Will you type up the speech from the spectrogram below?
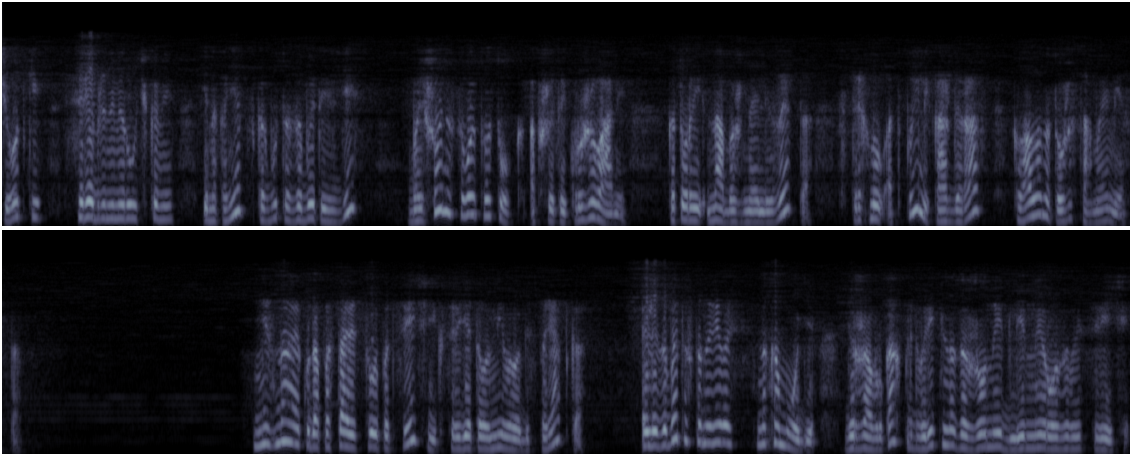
щетки с серебряными ручками и, наконец, как будто забытый здесь, большой носовой платок, обшитый кружевами, который набожная Лизетта, встряхнув от пыли, каждый раз клала на то же самое место. Не зная, куда поставить свой подсвечник среди этого милого беспорядка, Элизабет остановилась на комоде, держа в руках предварительно зажженные длинные розовые свечи,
